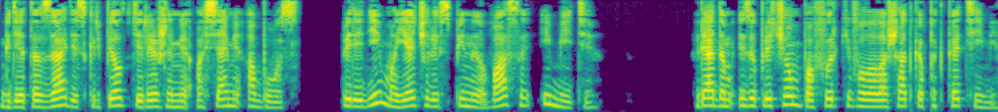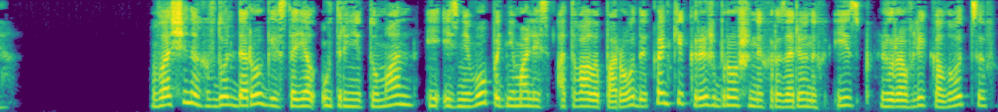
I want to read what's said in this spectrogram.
Где-то сзади скрипел тележными осями обоз. Впереди маячили спины Васы и Мити. Рядом и за плечом пофыркивала лошадка под Катиме. В лощинах вдоль дороги стоял утренний туман, и из него поднимались отвалы породы, коньки крыш брошенных разоренных изб, журавли колодцев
